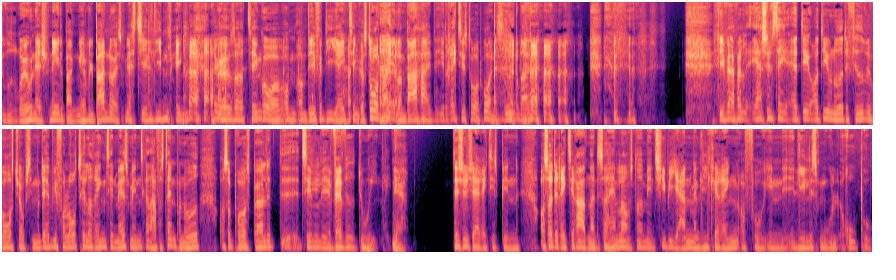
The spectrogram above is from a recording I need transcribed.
du ved, røve Nationalbanken. Jeg vil bare nøjes med at stjæle dine penge. Jeg kan jo så tænke over, om, om det er, fordi jeg ikke tænker stort nok, eller om bare har et, et rigtig stort horn i siden på dig. det er i hvert fald, jeg synes, det er, det, og det er jo noget af det fede ved vores job, Simon, det er, at vi får lov til at ringe til en masse mennesker, der har forstand på noget, og så prøve at spørge lidt øh, til, øh, hvad ved du egentlig? Ja. Det synes jeg er rigtig spændende. Og så er det rigtig rart, når det så handler om sådan noget med en chip i hjernen, man lige kan ringe og få en, lille smule ro på.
